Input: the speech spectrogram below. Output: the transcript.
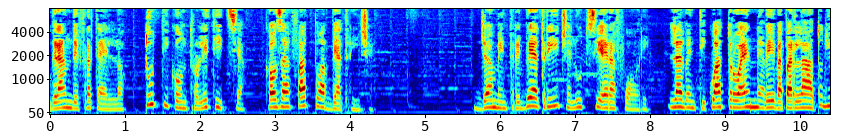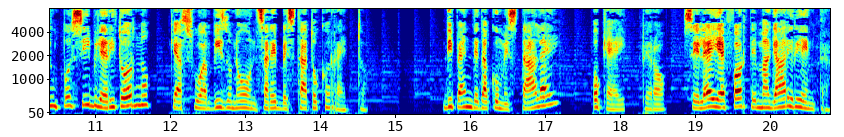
Grande Fratello, tutti contro Letizia, cosa ha fatto a Beatrice. Già mentre Beatrice Luzzi era fuori, la 24enne aveva parlato di un possibile ritorno, che a suo avviso non sarebbe stato corretto. Dipende da come sta lei? Ok, però, se lei è forte magari rientra.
